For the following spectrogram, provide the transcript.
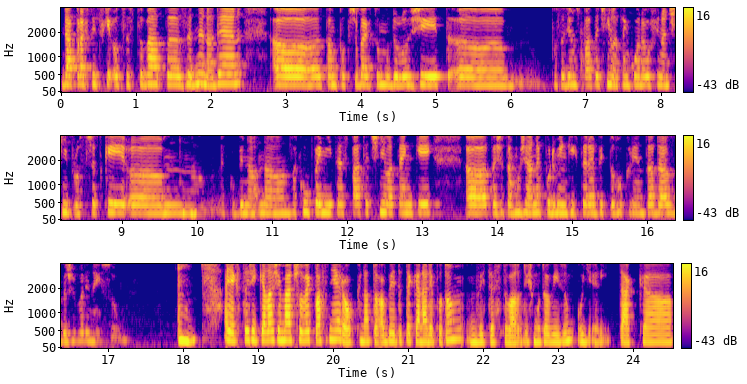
dá prakticky odcestovat eh, ze dne na den. Uh, tam potřeba k tomu doložit uh, v podstatě zpáteční letenku nebo finanční prostředky, uh, jakoby na, na zakoupení té zpáteční letenky, uh, takže tam už žádné podmínky, které by toho klienta dál zdržovaly, nejsou. Mm. A jak jste říkala, že má člověk vlastně rok na to, aby do té Kanady potom vycestoval, když mu to výzum udělí, tak uh,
